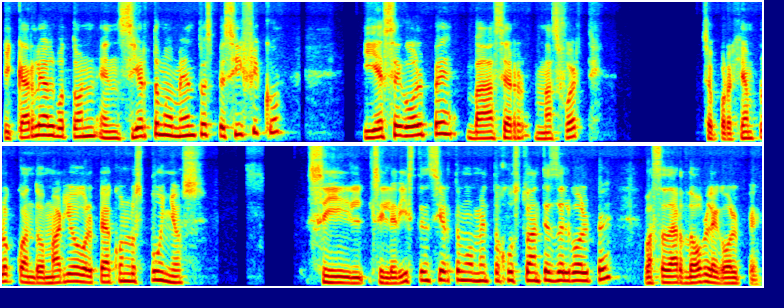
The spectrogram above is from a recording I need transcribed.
picarle al botón en cierto momento específico y ese golpe va a ser más fuerte. O sea, por ejemplo, cuando Mario golpea con los puños, si, si le diste en cierto momento justo antes del golpe, vas a dar doble golpe.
